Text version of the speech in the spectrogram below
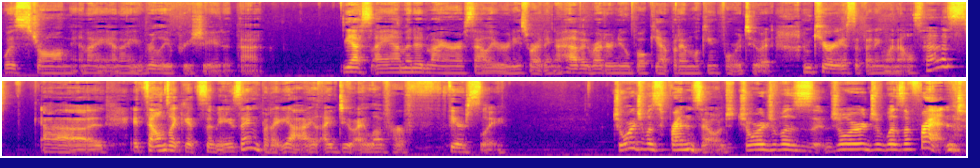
was strong, and I and I really appreciated that yes, I am an admirer of Sally Rooney's writing. I haven't read her new book yet, but I'm looking forward to it. I'm curious if anyone else has. Uh, it sounds like it's amazing, but I, yeah, I, I do. I love her fiercely. George was friend zoned. George was George was a friend.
